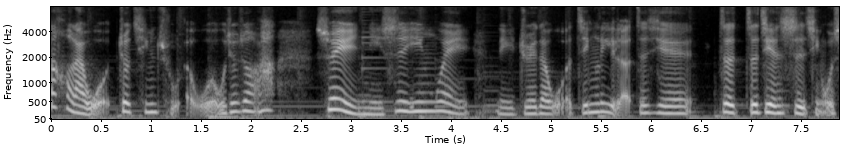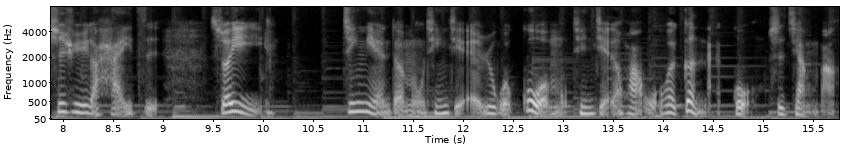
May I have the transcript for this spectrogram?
那后来我就清楚了，我我就说啊，所以你是因为你觉得我经历了这些这这件事情，我失去一个孩子，所以今年的母亲节如果过母亲节的话，我会更难过，是这样吗？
